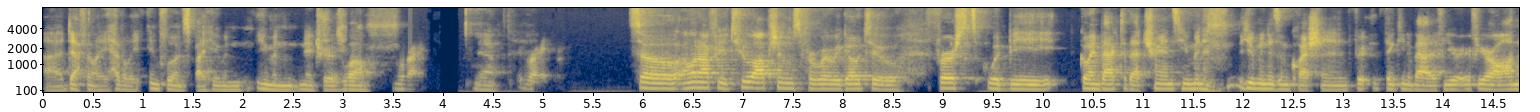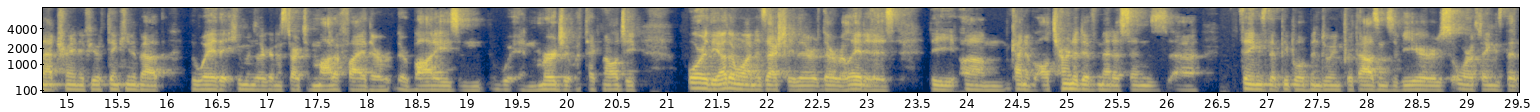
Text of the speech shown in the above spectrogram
uh, definitely heavily influenced by human human nature as well. Right. Yeah. Right so I want to offer you two options for where we go to. First would be going back to that transhumanism question and thinking about if you're if you're on that train, if you're thinking about the way that humans are going to start to modify their their bodies and and merge it with technology, or the other one is actually they're they're related is the um, kind of alternative medicines. Uh, things that people have been doing for thousands of years or things that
